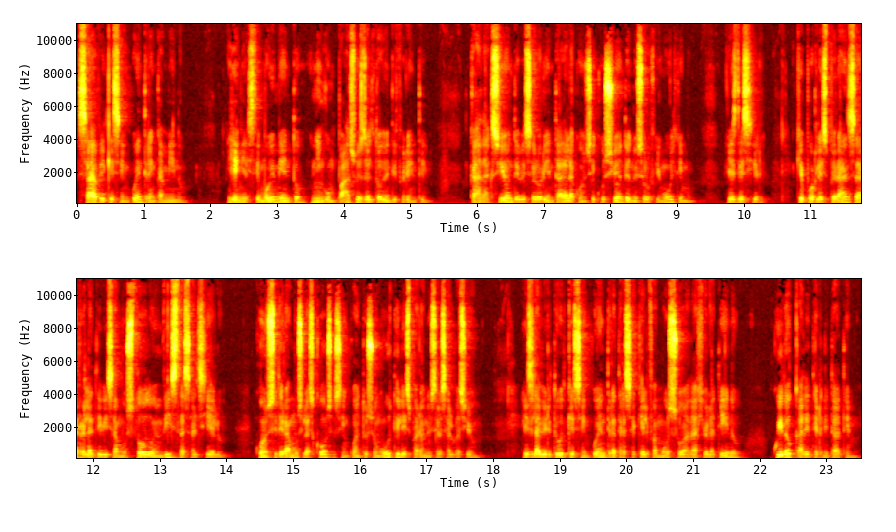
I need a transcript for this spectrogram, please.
sabe que se encuentra en camino. Y en este movimiento ningún paso es del todo indiferente. Cada acción debe ser orientada a la consecución de nuestro fin último, es decir, que por la esperanza relativizamos todo en vistas al cielo, consideramos las cosas en cuanto son útiles para nuestra salvación. Es la virtud que se encuentra tras aquel famoso adagio latino, quidoc ad eternitatem,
